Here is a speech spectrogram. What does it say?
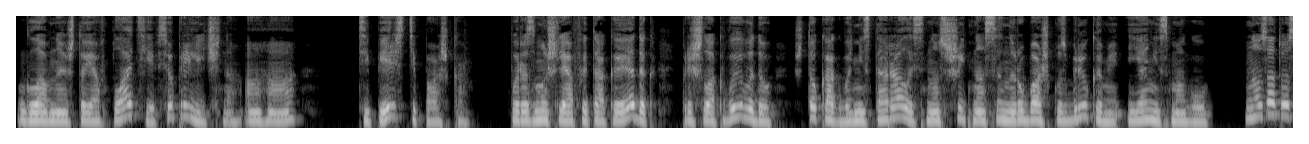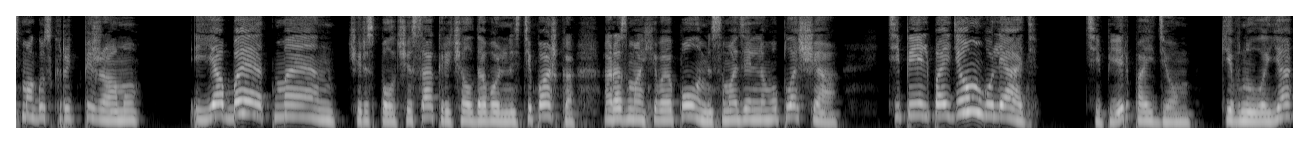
Главное, что я в платье, все прилично. Ага. Теперь Степашка. Поразмышляв и так, и эдак, пришла к выводу, что как бы ни старалась, но сшить на сына рубашку с брюками я не смогу. Но зато смогу скрыть пижаму. «Я Бэтмен!» — через полчаса кричал довольный Степашка, размахивая полами самодельного плаща. «Теперь пойдем гулять?» «Теперь пойдем», — кивнула я,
